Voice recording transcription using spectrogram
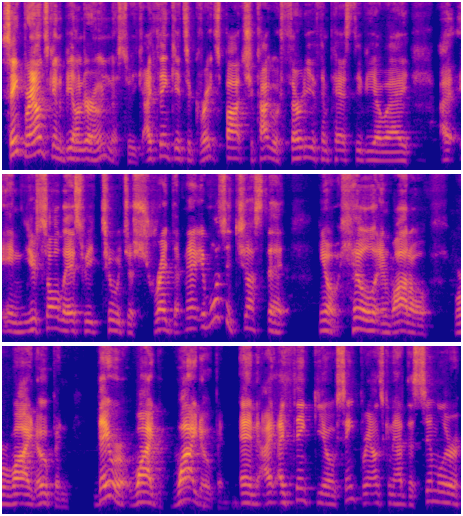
St. Brown's going to be under owned this week. I think it's a great spot. Chicago 30th in pass DVOA. Uh, and you saw last week too, it just shred that. Man, it wasn't just that, you know, Hill and Waddle were wide open. They were wide, wide open. And I, I think, you know, St. Brown's going to have the similar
